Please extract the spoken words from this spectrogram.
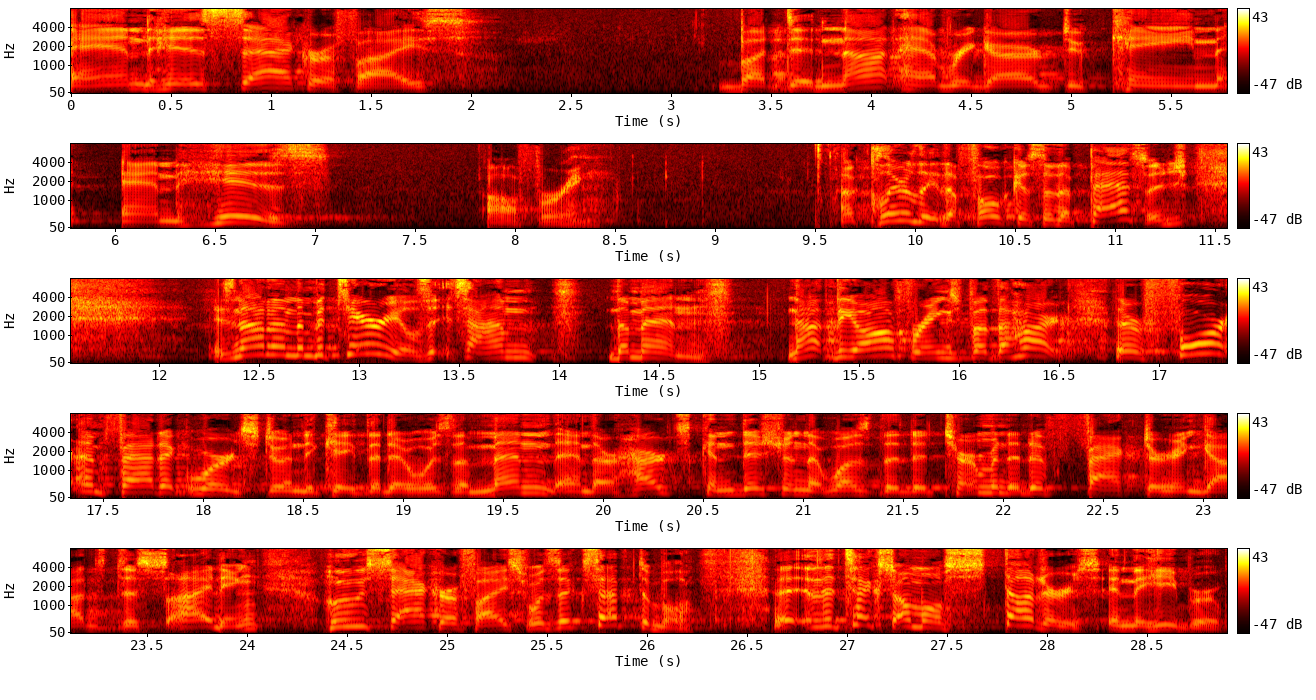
and his sacrifice but did not have regard to Cain and his offering. Now, clearly, the focus of the passage is not on the materials, it's on the men. Not the offerings, but the heart. There are four emphatic words to indicate that it was the men and their heart's condition that was the determinative factor in God's deciding whose sacrifice was acceptable. The text almost stutters in the Hebrew.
